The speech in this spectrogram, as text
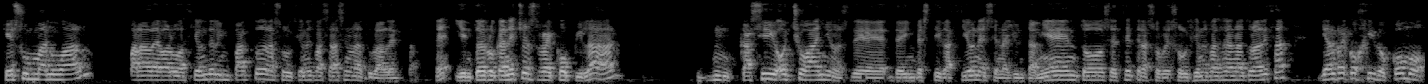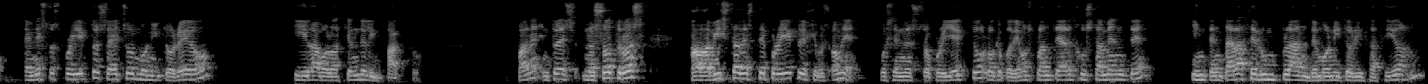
que es un manual para la evaluación del impacto de las soluciones basadas en la naturaleza. ¿eh? Y entonces lo que han hecho es recopilar mm, casi ocho años de, investigaciones en ayuntamientos, etcétera, sobre soluciones basadas en la naturaleza y han recogido cómo en estos proyectos se ha hecho el monitoreo y la evaluación del impacto. ¿Vale? Entonces, nosotros, a la vista de este proyecto, dijimos, hombre, pues en nuestro proyecto lo que podríamos plantear es justamente intentar hacer un plan de monitorización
